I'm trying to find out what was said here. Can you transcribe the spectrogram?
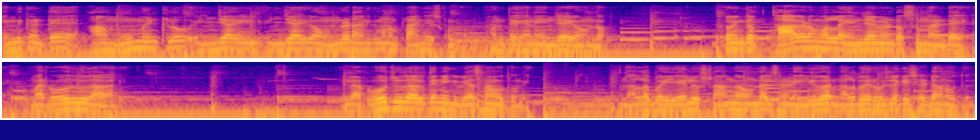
ఎందుకంటే ఆ మూమెంట్లో ఎంజాయ్ ఎంజాయ్గా ఉండడానికి మనం ప్లాన్ చేసుకుంటాం. అంతేగాని ఎంజాయ్గా ఉండం సో ఇంకా తాగడం వల్ల ఎంజాయ్మెంట్ వస్తుందంటే మరి రోజు తాగాలి. ఇలా రోజు తాగితే నీకు వ్యసనం అవుతుంది. నలభై ఏళ్ళు స్ట్రాంగ్గా ఉండాల్సిన నీ లివర్ నలభై రోజులకే షెడ్ డౌన్ అవుతుంది.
